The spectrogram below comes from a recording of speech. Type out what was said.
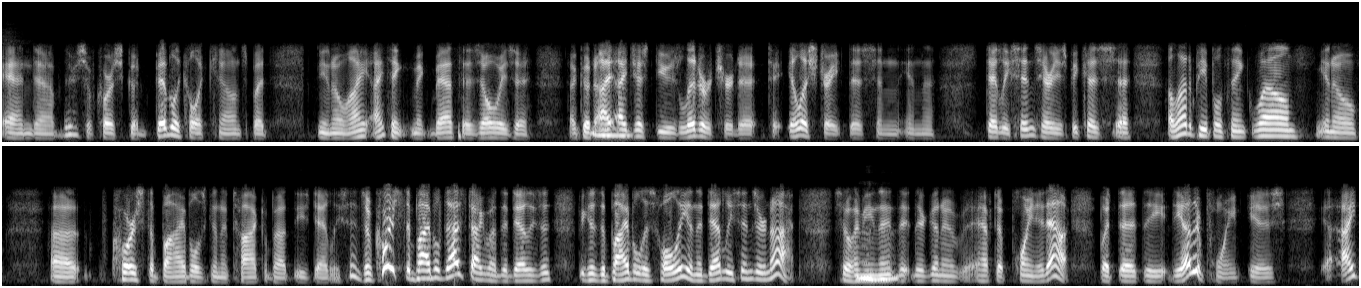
And uh, there's of course good biblical accounts, but you know I, I think Macbeth is always a, a good. Mm-hmm. I, I just use literature to to illustrate this in in the deadly sins areas because uh, a lot of people think, well, you know. Uh, course the Bible is going to talk about these deadly sins. Of course the Bible does talk about the deadly sins because the Bible is holy and the deadly sins are not. So I mean mm-hmm. they, they're going to have to point it out. But the the the other point is I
